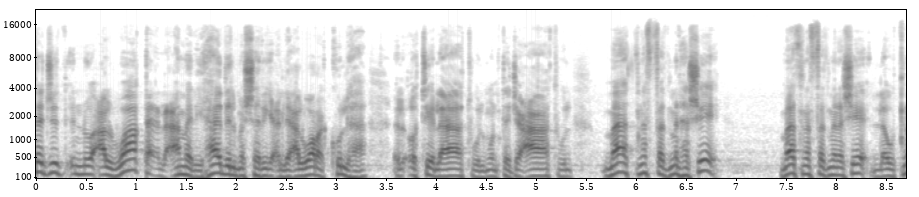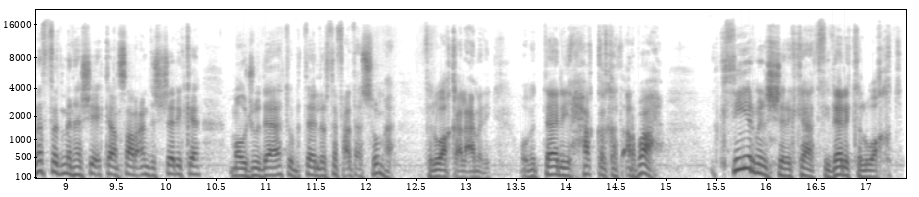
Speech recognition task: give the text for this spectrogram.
تجد إنه على الواقع العملي هذه المشاريع اللي على الورق كلها الأوتيلات والمنتجعات وال... ما تنفذ منها شيء. ما تنفذ منها شيء. لو تنفذ منها شيء كان صار عند الشركة موجودات وبالتالي ارتفعت أسهمها في الواقع العملي. وبالتالي حققت أرباح كثير من الشركات في ذلك الوقت.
